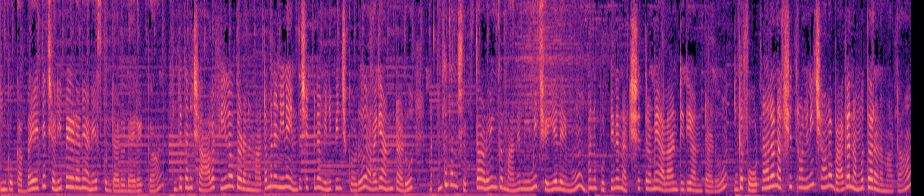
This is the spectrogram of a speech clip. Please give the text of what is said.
ఇంకొక అబ్బాయి అయితే చనిపోయాడని అనేసుకుంటాడు డైరెక్ట్గా ఇంకా తను చాలా ఫీల్ అవుతాడనమాట మన నేను ఎంత చెప్పినా వినిపించుకోడు. అలాగే అంటాడు ఇంకా తను చెప్తాడు ఇంకా మనమేమీ చెయ్యలేము. తను పుట్టిన నక్షత్రమే అలాంటిది అంటాడు. ఇంకా ఫోట్నాలో నక్షత్రాలని చాలా బాగా నమ్ముతారనమాట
